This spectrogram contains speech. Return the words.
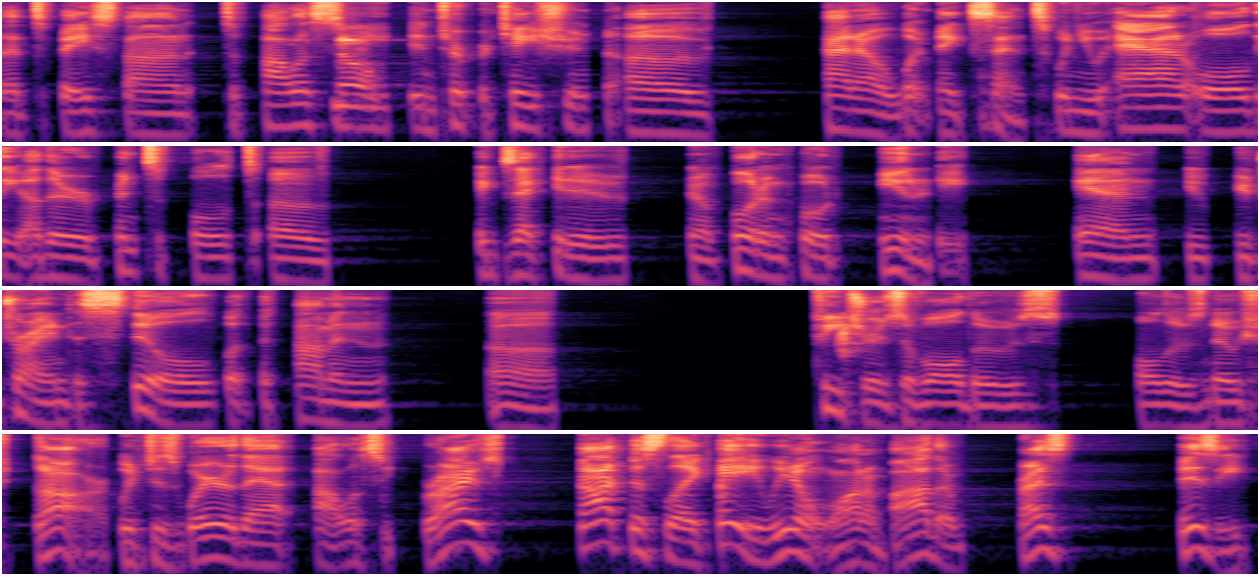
That's based on it's a policy No. interpretation of kind of what makes sense when you add all the other principles of executive, you know, quote unquote immunity, and you, you try and distill what the common uh, features of all those all those notions are, which is where that policy derives. Not just like, hey, we don't want to bother president busy.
